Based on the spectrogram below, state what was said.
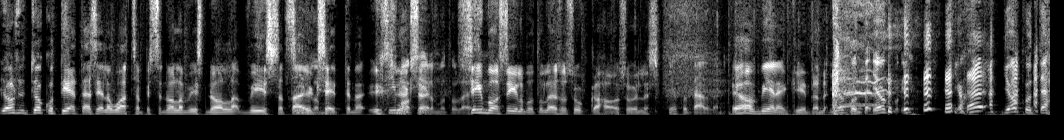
jos nyt joku tietää siellä Whatsappissa 050 500 Simo Silmu tulee. Simo Silmu tulee sun sukkahousuille. Joku tällainen. Joo, mielenkiintoinen. Joku, tä, joku, joku, joku tä.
